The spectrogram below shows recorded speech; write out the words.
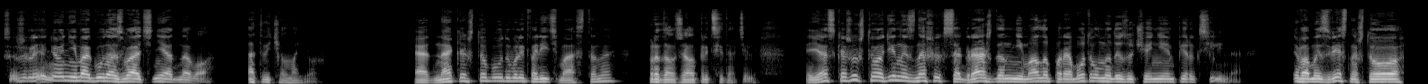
«К сожалению, не могу назвать ни одного», — отвечал майор. Однако, чтобы удовлетворить Мастона, продолжал председатель, я скажу, что один из наших сограждан немало поработал над изучением пироксилина. Вам известно, что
